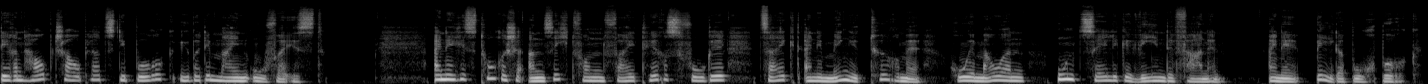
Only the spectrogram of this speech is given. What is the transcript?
deren Hauptschauplatz die Burg über dem Mainufer ist. Eine historische Ansicht von Veit Hirsvogel zeigt eine Menge Türme, hohe Mauern, unzählige wehende Fahnen eine Bilderbuchburg.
